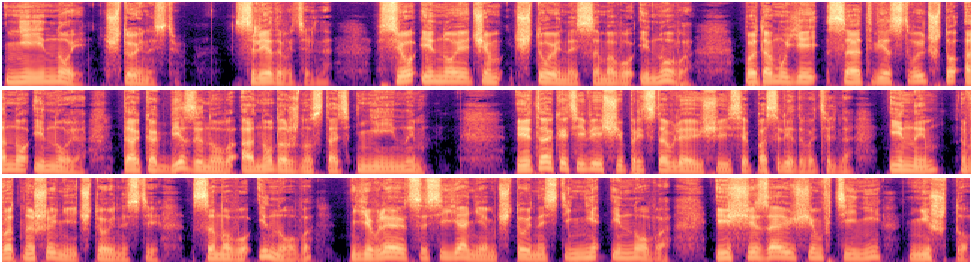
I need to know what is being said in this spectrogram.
не иной чтойностью. Следовательно, все иное, чем чтойность самого иного, потому ей соответствует, что оно иное, так как без иного оно должно стать не иным. Итак, эти вещи, представляющиеся последовательно иным в отношении чтойности самого иного, являются сиянием чтойности не иного, исчезающим в тени ничто.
